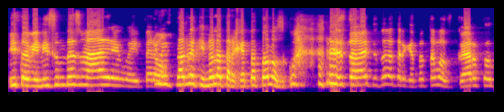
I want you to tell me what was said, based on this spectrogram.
y, también hice un desmadre, güey, pero... Le estás metiendo la tarjeta a todos los cuartos. Estaba metiendo la tarjeta a todos los cuartos,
